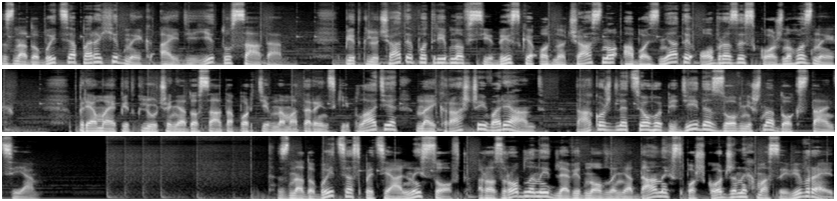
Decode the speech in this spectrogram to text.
знадобиться перехідник IDE to SATA. Підключати потрібно всі диски одночасно або зняти образи з кожного з них. Пряме підключення до SATA портів на материнській платі найкращий варіант. Також для цього підійде зовнішня док-станція. Знадобиться спеціальний софт, розроблений для відновлення даних з пошкоджених масивів RAID.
